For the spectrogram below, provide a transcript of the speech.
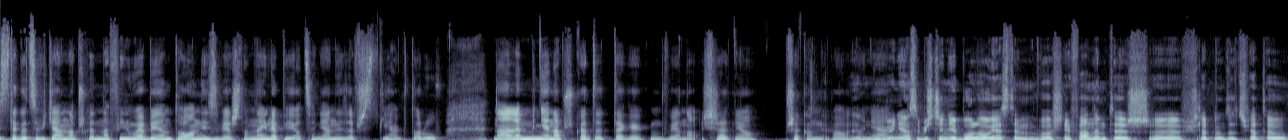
z tego, co widziałam na przykład na Filmwebie, no to on jest, wiesz, tam najlepiej oceniany ze wszystkich aktorów. No ale mnie na przykład, tak jak mówię, no średnio przekonywał, no nie? Mnie osobiście nie bolał. Ja jestem właśnie fanem też e, Ślepnąc od świateł.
